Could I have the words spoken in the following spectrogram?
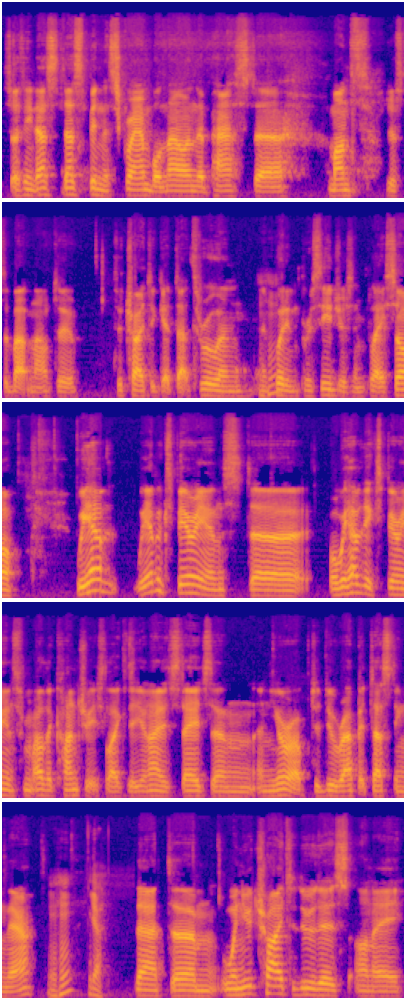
So I think that's that's been the scramble now in the past uh, month, just about now to to try to get that through and, and Mhm. put in procedures in place. So we have we have experienced, uh, or we have the experience from other countries like the United States and, and Europe to do rapid testing there. hmm Yeah. That um, when you try to do this on a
